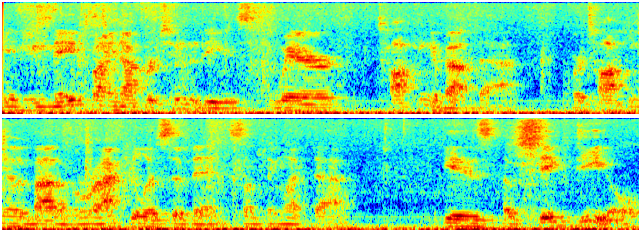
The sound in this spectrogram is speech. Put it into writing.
and you may find opportunities where talking about that, or talking about a miraculous event, something like that, is a big deal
